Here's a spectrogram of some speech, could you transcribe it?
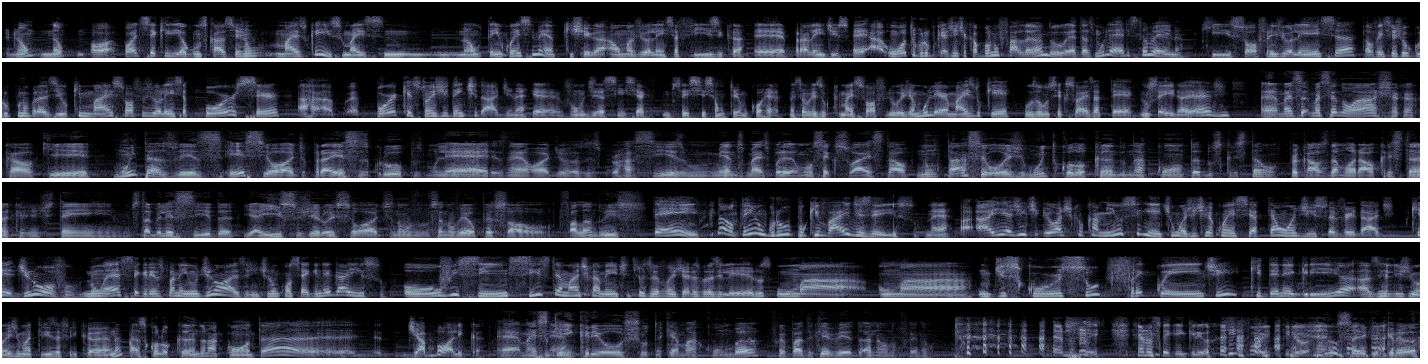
Não, não, ó, pode ser que alguns casos sejam mais do que isso, mas não tenho conhecimento que chega a uma violência física é, para além disso. É, um outro grupo que a gente acabou não falando é das mulheres também, né? Que sofrem violência, talvez seja o grupo no Brasil que mais sofre violência por ser, a, por questões de identidade, né? É, vamos dizer assim, se é, não sei se esse é um termo correto, mas talvez o que mais sofre hoje é a mulher, mais do que os homossexuais até. Não sei, né? É, mas, mas você não acha, Cacau, que muitas vezes esse ódio para esses grupos, mulheres, né, ódio às vezes por racismo, menos mais por exemplo, homossexuais e tal, não tá se hoje muito colocando na conta dos cristãos por causa da moral cristã que a gente tem estabelecida e aí isso gerou esse ódio? Você não, você não vê o pessoal falando isso? Tem, não, tem um grupo que vai dizer isso, né? Aí a gente, eu acho que o caminho é o seguinte, um, a gente reconhecer até onde isso é verdade, porque de novo, não é segredo para nenhum de nós, a gente não consegue negar isso. Houve sim, sistematicamente entre os evangelhos brasileiros, uma, uma um discurso frequente que denegria as religiões de matriz africana, as colocando na conta eh, diabólica. É, mas né? quem criou o chuta que é macumba foi o Padre Quevedo. Ah, não, não foi não. eu não sei. Eu não sei quem criou. Quem foi que criou? Não sei quem criou.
